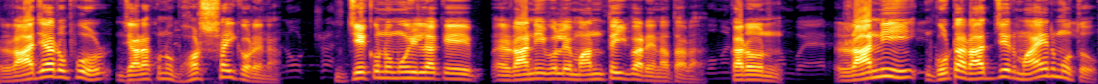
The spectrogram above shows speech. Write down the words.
রাজার ওপর যারা কোনো ভরসাই করে না। যে কোনো মহিলাকে রানী বলে মানতেই পারে না তারা। কারণ রানী গোটা রাজ্যের মায়ের মতো।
